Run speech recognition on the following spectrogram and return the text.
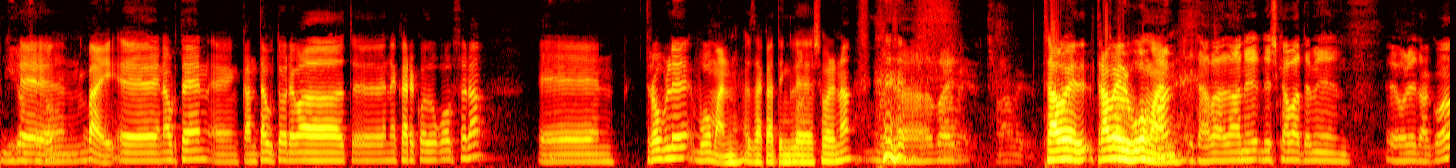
en, bai, en, aurten, en, kantautore bat en, ekarriko dugu zera, en, Trouble Woman, ez dakat ingles horrena. Eta, bai, Travel, Travel Woman. Eta ba, da ne- neska bat hemen e, horretakoa,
